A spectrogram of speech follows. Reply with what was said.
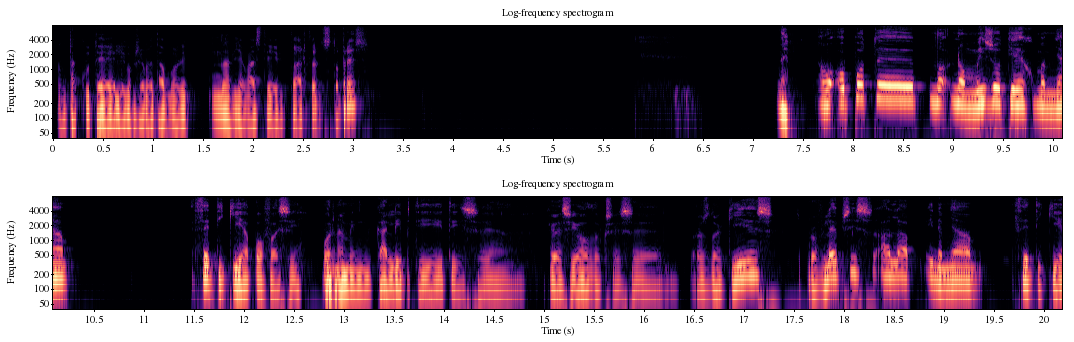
αν τα ακούτε λίγο πιο μετά, μπορείτε να διαβάσετε το άρθρο της στο Press. Ναι, οπότε νομίζω ότι έχουμε μια θετική απόφαση. Μπορεί να μην καλύπτει τις ε, πιο αισιόδοξες ε, προσδοκίες και προβλέψεις, αλλά είναι μια θετική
